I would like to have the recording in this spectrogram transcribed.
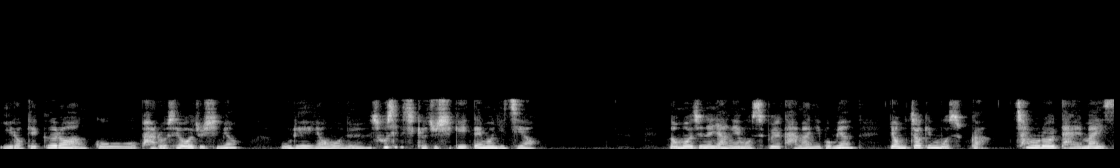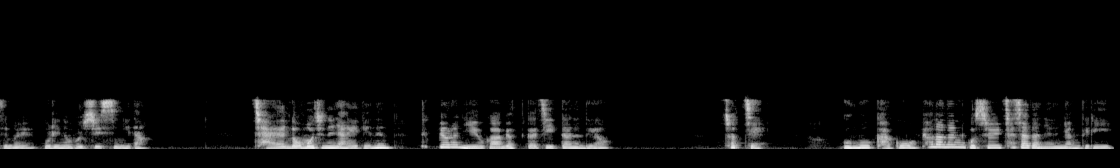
이렇게 끌어안고 바로 세워주시며 우리의 영혼을 소생시켜 주시기 때문이지요. 넘어지는 양의 모습을 가만히 보면 영적인 모습과 참으로 닮아 있음을 우리는 볼 수 있습니다. 잘 넘어지는 양에게는 특별한 이유가 몇 가지 있다는데요. 첫째, 우묵하고 편안한 곳을 찾아다니는 양들이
